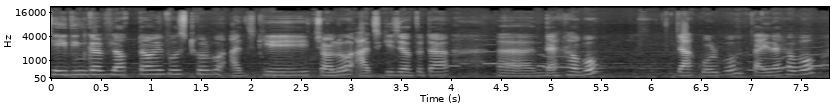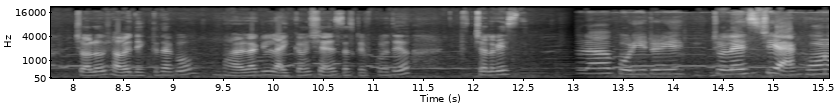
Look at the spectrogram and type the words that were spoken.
সেই দিনকার ব্লগটাও আমি পোস্ট করব। আজকে চলো, আজকে যতটা দেখাবো, যা করব তাই দেখাবো। চলো সবাই দেখতে থাকো। ভালো লাগলে লাইক কমেন্ট শেয়ার সাবস্ক্রাইব করে দিও। চলো গাইস তোরা পড়িয়ে টড়িয়ে চলে এসেছি। এখন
